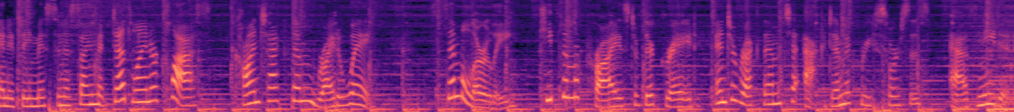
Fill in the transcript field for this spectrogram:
and if they miss an assignment deadline or class, contact them right away. Similarly, keep them apprised of their grade and direct them to academic resources as needed.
